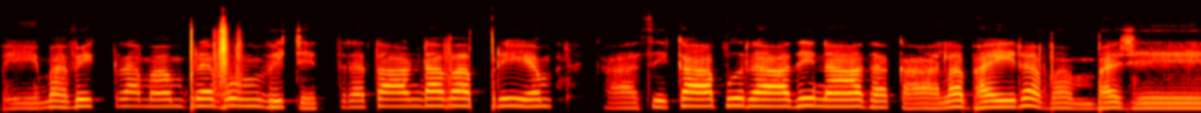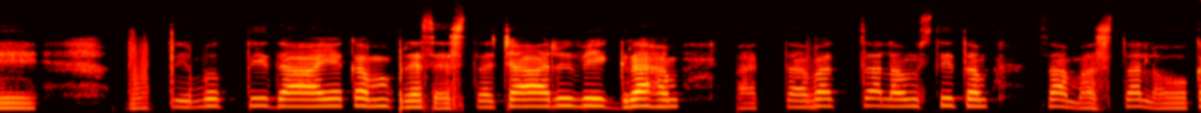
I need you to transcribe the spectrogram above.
భీమవిక్రమం ప్రభుం విచిత్రతాండవప్రియం కాశికాపురాధినాథ కాలభైరవం భజే ముక్తిముక్తిదాయకం ప్రశస్తచారు విగ్రహం భక్తవత్సలం స్థితం సమస్తలోక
